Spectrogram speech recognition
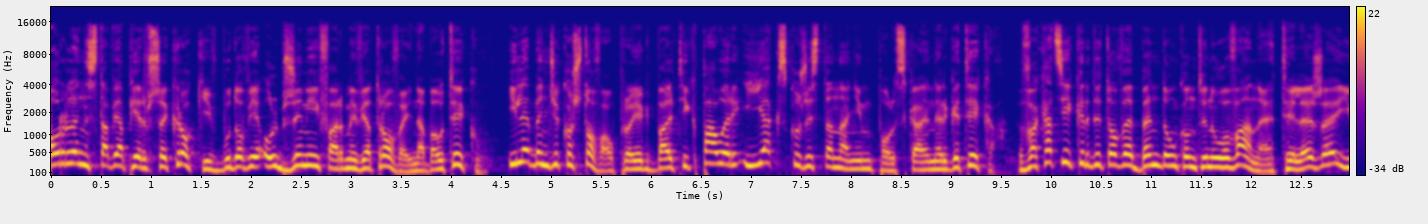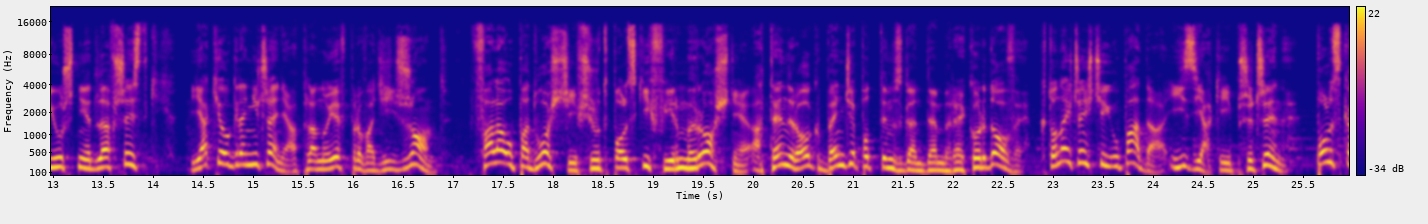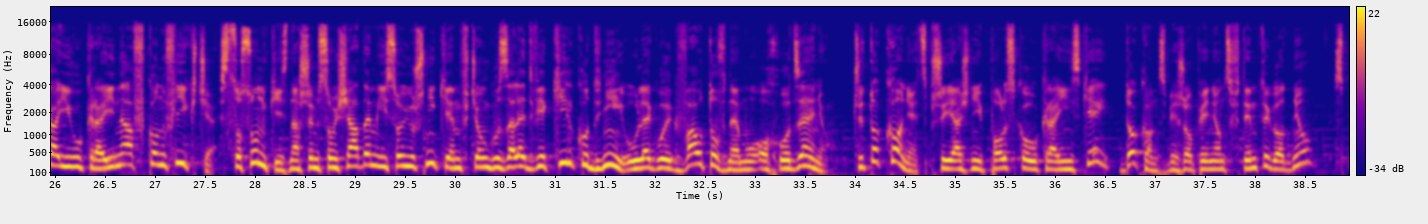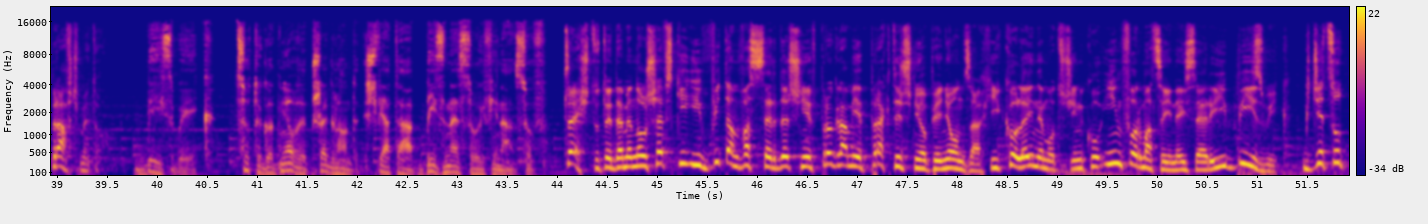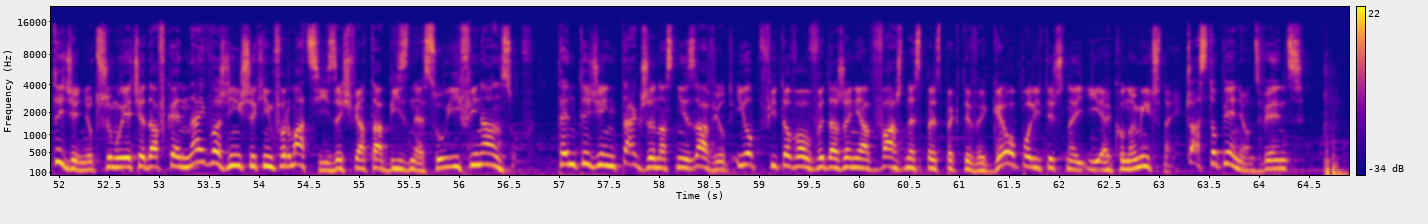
Orlen stawia pierwsze kroki w budowie olbrzymiej farmy wiatrowej na Bałtyku. Ile będzie kosztował projekt Baltic Power i jak skorzysta na nim polska energetyka? Wakacje kredytowe będą kontynuowane, tyle że już nie dla wszystkich. Jakie ograniczenia planuje wprowadzić rząd? Fala upadłości wśród polskich firm rośnie, a ten rok będzie pod tym względem rekordowy. Kto najczęściej upada i z jakiej przyczyny? Polska i Ukraina w konflikcie. Stosunki z naszym sąsiadem i sojusznikiem w ciągu zaledwie kilku dni uległy gwałtownemu ochłodzeniu. Czy to koniec przyjaźni polsko-ukraińskiej? Dokąd zmierzał pieniądz w tym tygodniu? Sprawdźmy to. Bizweek. Cotygodniowy przegląd świata biznesu i finansów. Cześć, tutaj Damian Olszewski i witam Was serdecznie w programie Praktycznie o Pieniądzach i kolejnym odcinku informacyjnej serii Bizweek, gdzie co tydzień otrzymujecie dawkę najważniejszych informacji ze świata biznesu i finansów. Ten tydzień także nas nie zawiódł i obfitował wydarzenia ważne z perspektywy geopolitycznej i ekonomicznej. Czas to pieniądz, więc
